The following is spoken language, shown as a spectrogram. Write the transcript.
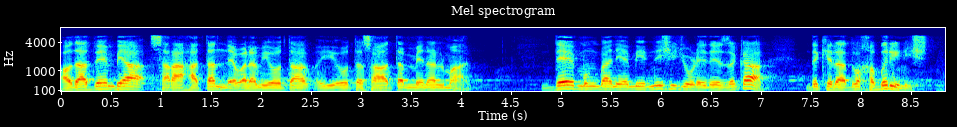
او دا دویم بیا صراحتن دی ولم یو تا یو تساتم من المال د مونږ باندې امیر نشي جوړې دی زکه د کې دا دوه خبرې نشته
